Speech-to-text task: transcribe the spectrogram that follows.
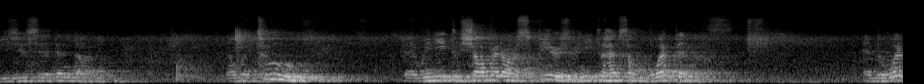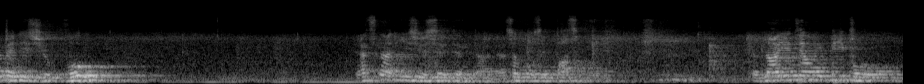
Easier said than done. Number two, that we need to sharpen our spears. We need to have some weapons. And the weapon is your vote. That's not easier said than done. That's almost impossible. But now you're telling people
